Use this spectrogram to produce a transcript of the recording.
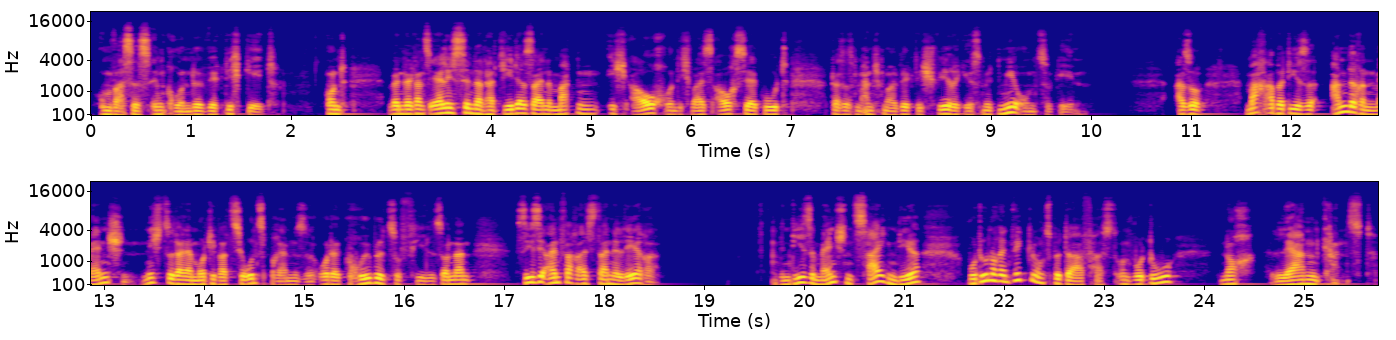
um was es im Grunde wirklich geht. Und wenn wir ganz ehrlich sind, dann hat jeder seine Macken, ich auch, und ich weiß auch sehr gut, dass es manchmal wirklich schwierig ist, mit mir umzugehen. Also mach aber diese anderen Menschen nicht zu deiner Motivationsbremse oder grübel zu viel, sondern sieh sie einfach als deine Lehrer. Denn diese Menschen zeigen dir, wo du noch Entwicklungsbedarf hast und wo du noch lernen kannst.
